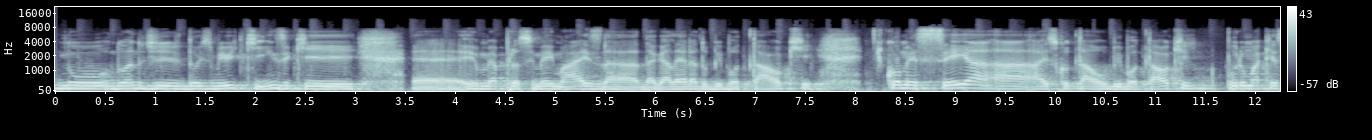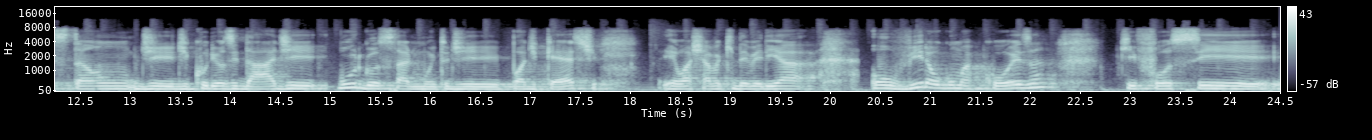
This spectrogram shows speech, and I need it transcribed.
no, no ano de 2015 que é, eu me aproximei mais da, da galera do Bibotalk. Comecei a, a, a, escutar o Bibotalk por uma questão de, de curiosidade, por gostar muito de podcast. Eu achava que deveria ouvir alguma coisa que fosse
